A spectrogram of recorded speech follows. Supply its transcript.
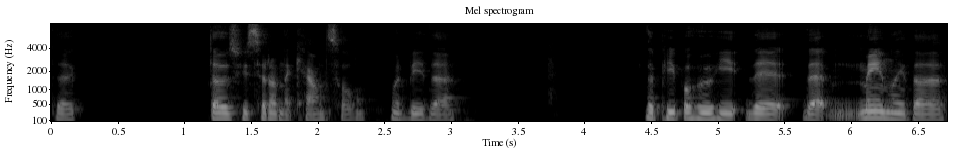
the those who sit on the council would be the the people who he the that mainly the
